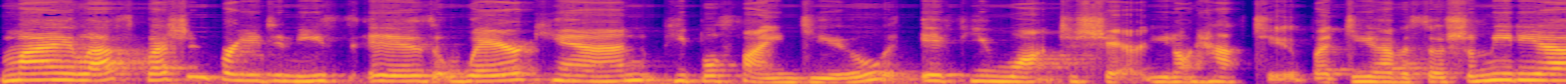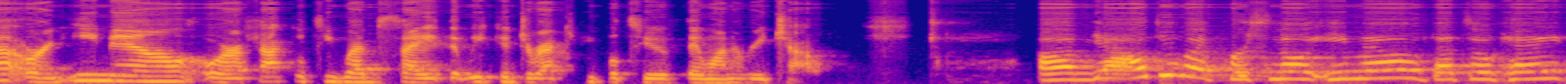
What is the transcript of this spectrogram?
My last question for you, Denise, is where can people find you if you want to share? You don't have to, but do you have a social media or an email or a faculty website that we could direct people to if they want to reach out? Um, yeah, I'll do my personal email if that's okay.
